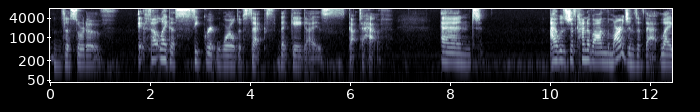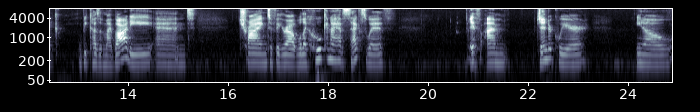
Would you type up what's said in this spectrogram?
the sort of it felt like a secret world of sex that gay guys got to have. And I was just kind of on the margins of that, like because of my body and trying to figure out, well, like, who can I have sex with if I'm genderqueer, you know,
